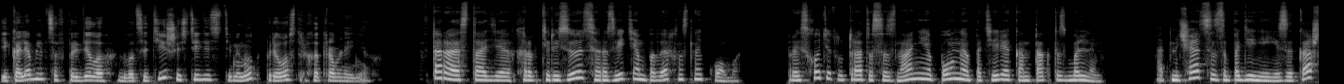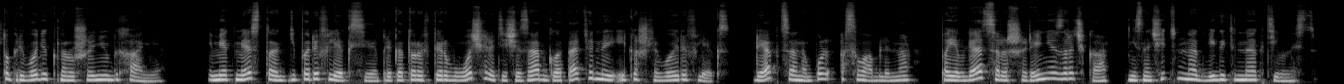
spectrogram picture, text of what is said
и колеблется в пределах 20-60 минут при острых отравлениях. Вторая стадия характеризуется развитием поверхностной комы. Происходит утрата сознания, полная потеря контакта с больным. Отмечается западение языка, что приводит к нарушению дыхания. Имеет место гипорефлексия, при которой в первую очередь исчезает глотательный и кашлевой рефлекс. Реакция на боль ослаблена, появляется расширение зрачка, незначительная двигательная активность.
